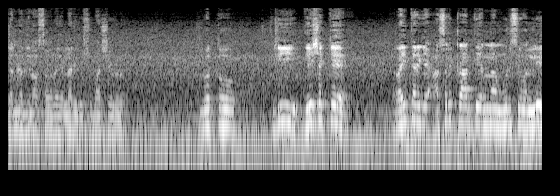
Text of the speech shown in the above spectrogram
ಜನ್ಮ ದಿನೋತ್ಸವದ ಎಲ್ಲರಿಗೂ ಶುಭಾಶಯಗಳು ಇವತ್ತು ಇಡೀ ದೇಶಕ್ಕೆ ರೈತರಿಗೆ ಹಸಿರು ಕ್ರಾಂತಿಯನ್ನು ಮೂಡಿಸುವಲ್ಲಿ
